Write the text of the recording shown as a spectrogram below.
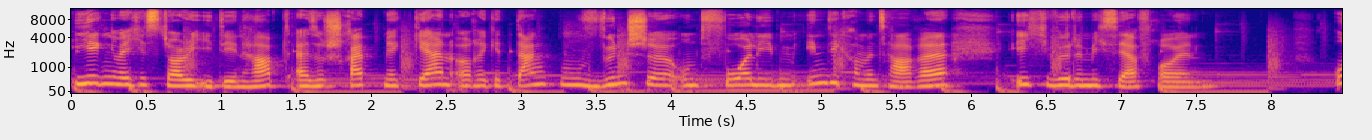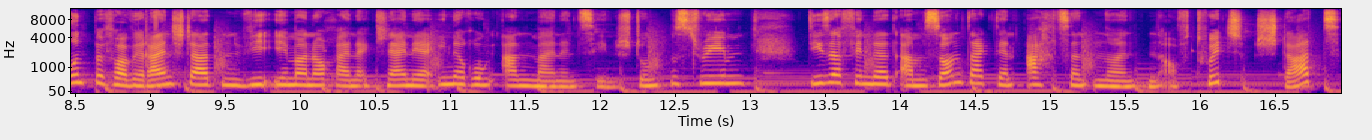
irgendwelche Story-Ideen habt. Also schreibt mir gern eure Gedanken, Wünsche und Vorlieben in die Kommentare. Ich würde mich sehr freuen. Und bevor wir reinstarten, wie immer noch eine kleine Erinnerung an meinen 10-Stunden-Stream. Dieser findet am Sonntag, den 18.09. auf Twitch statt.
